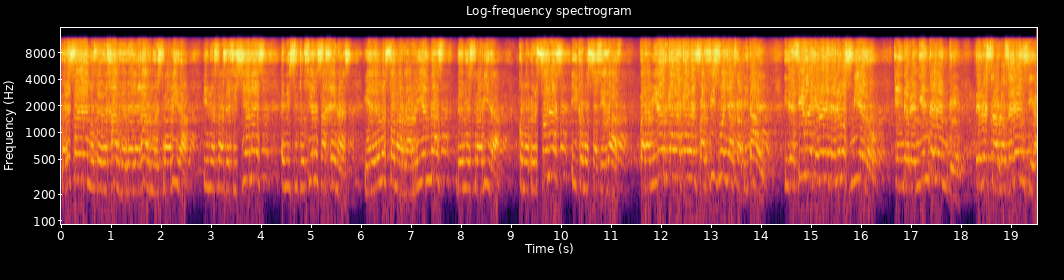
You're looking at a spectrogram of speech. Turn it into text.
por eso debemos de dejar de delegar nuestra vida y nuestras decisiones en instituciones ajenas y debemos tomar las riendas de nuestra vida como personas y como sociedad para mirar cara a cara al fascismo y al capital y decirle que no le tenemos miedo, que independientemente de nuestra procedencia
